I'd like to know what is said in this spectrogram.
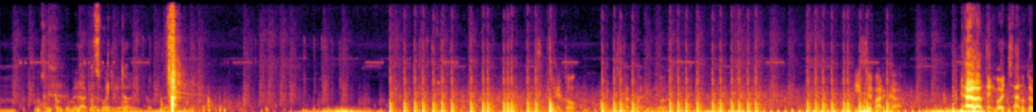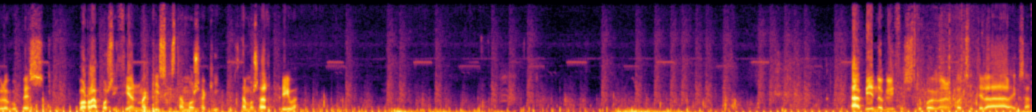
Mm, no sé por qué me da que no Ya la tengo hecha, no te preocupes. Borra posición, Maquis, que estamos aquí. Estamos arriba. Ah, Está pidiendo que le hicieses tú con el coche, te la da Alexa.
